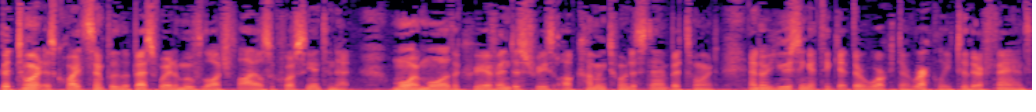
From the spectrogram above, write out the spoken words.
BitTorrent is quite simply the best way to move large files across the internet. More and more, of the creative industries are coming to understand BitTorrent and are using it to get their work directly to their fans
